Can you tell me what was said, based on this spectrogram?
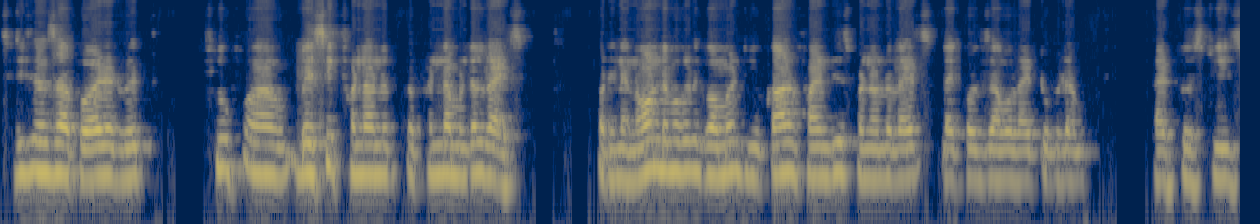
citizens are provided with few uh, basic fundamental, fundamental rights. But in a non-democratic government, you can't find these fundamental rights, like for example, right to freedom, right to speech,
